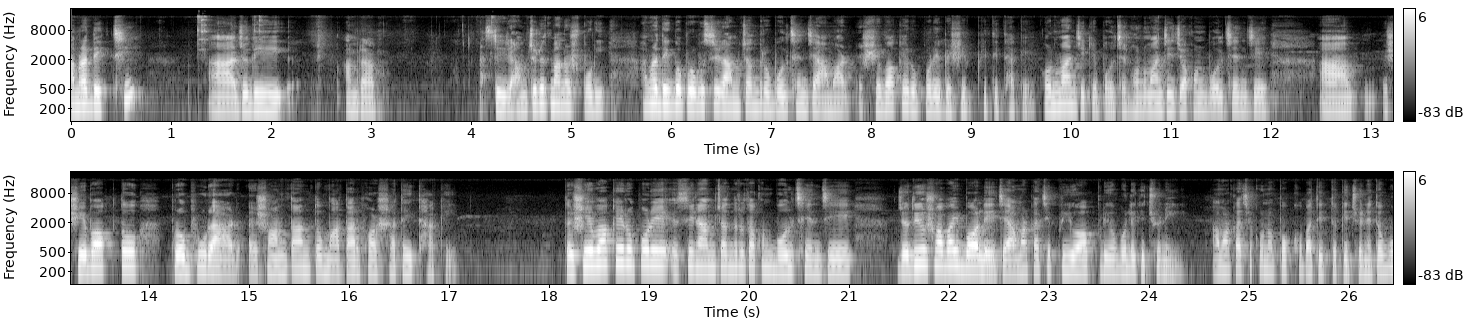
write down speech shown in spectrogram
আমরা দেখছি যদি আমরা শ্রী রামচরিত মানুষ পড়ি, আমরা দেখব প্রভু শ্রী রামচন্দ্র বলছেন যে আমার সেবকের উপরে বেশি প্রীতি থাকে। হনুমানজিকে বলছেন। হনুমানজি যখন বলছেন যে সেবক তো প্রভুর আর সন্তান তো মাতার ভরসাতেই থাকে। তো সেবকের উপরে শ্রী রামচন্দ্র তখন বলছেন যে, যদিও সবাই বলে যে আমার কাছে প্রিয়, অপ্রিয় বলে কিছু নেই, আমার কাছে কোনো পক্ষপাতিত্ব কিছু নেই, তবু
